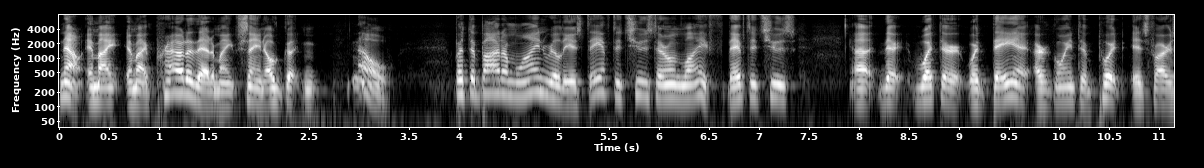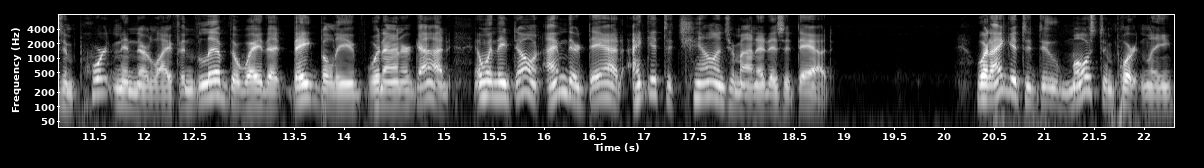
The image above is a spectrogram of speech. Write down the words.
Now, am I am I proud of that? Am I saying, "Oh good"? No. But the bottom line really is they have to choose their own life. They have to choose uh, what they're what they are going to put as far as important in their life and live the way that they believe would honor God. And when they don't, I'm their dad. I get to challenge them on it as a dad. What I get to do most importantly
